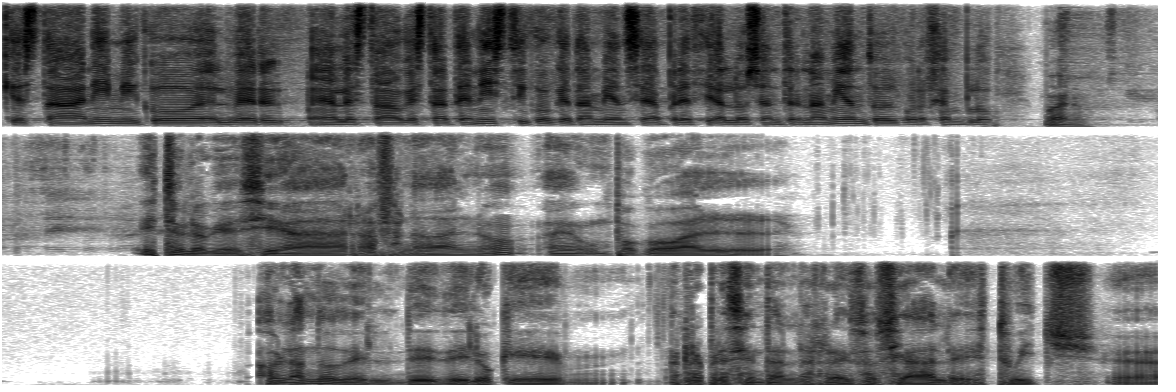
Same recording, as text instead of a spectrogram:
que está anímico, el ver en el estado que está tenístico, que también se aprecian los entrenamientos, por ejemplo. Bueno, esto es lo que decía Rafa Nadal, ¿no? Eh, un poco al... Hablando de, de, lo que representan las redes sociales, Twitch. Eh,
